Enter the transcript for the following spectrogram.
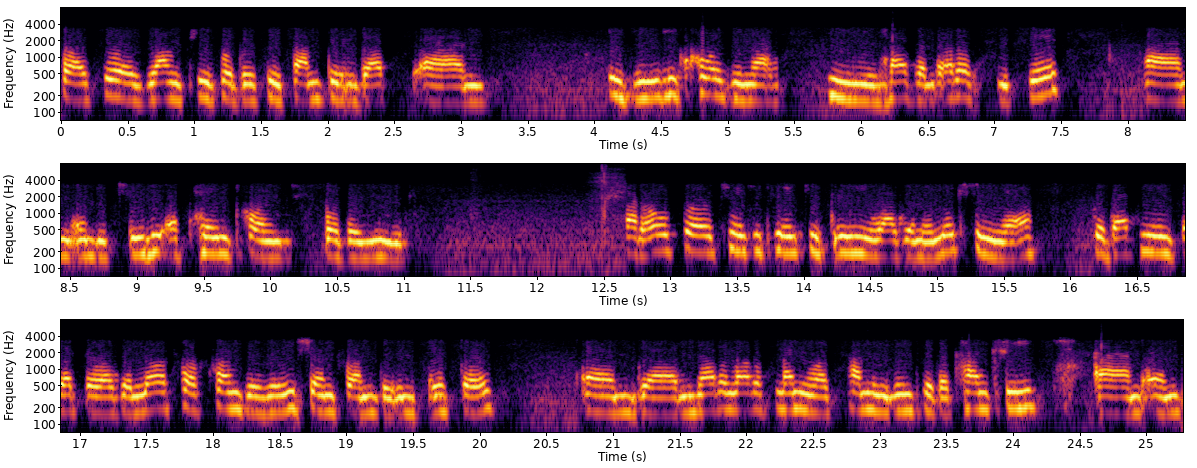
So I feel as young people, this is something that um, is really causing us to have a lot of success, um, and it's really a pain point for the youth. but also 2023 was an election year. So that means that there was a lot of conservation from the investors and um, not a lot of money was coming into the country. Um, and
